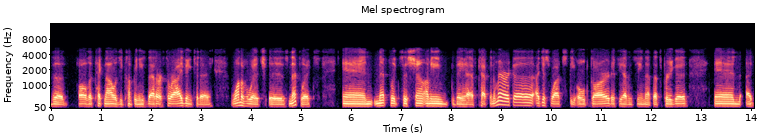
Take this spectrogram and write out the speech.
the all the technology companies that are thriving today. One of which is Netflix, and Netflix has shown. I mean, they have Captain America. I just watched The Old Guard. If you haven't seen that, that's pretty good. And I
